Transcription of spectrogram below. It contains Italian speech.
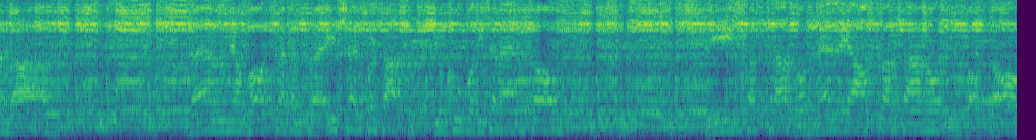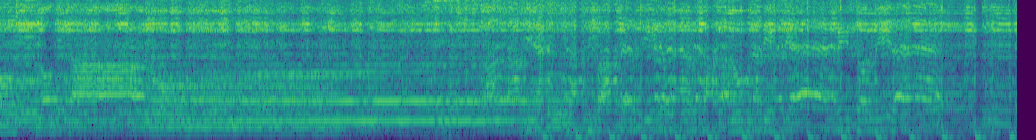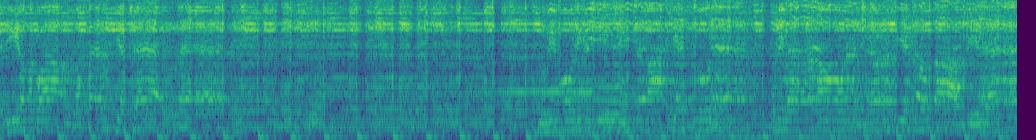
Terra nel mio box 3x3 il centro esatto di un cubo di cemento. Incastrato nel layout spartano di un posto piacerle. Sui muri grigi le macchie scure rivelano una geografia improbabile.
